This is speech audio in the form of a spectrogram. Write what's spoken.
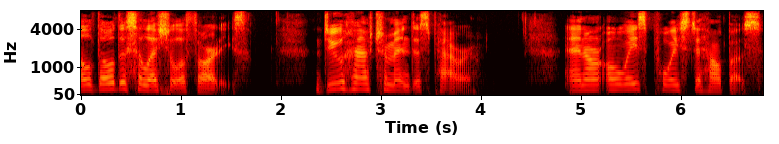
although the celestial authorities do have tremendous power and are always poised to help us,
